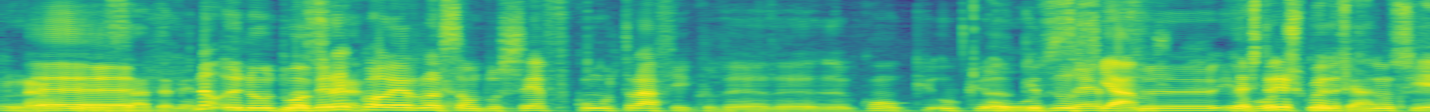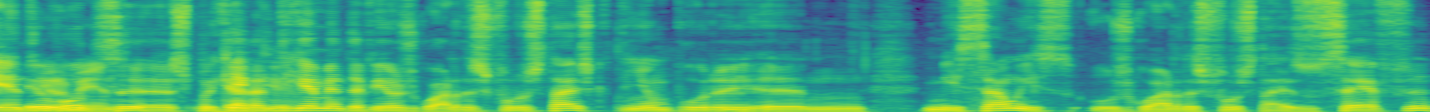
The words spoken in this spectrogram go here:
Não, eh, exatamente. Não, eu não estou Mas, a ver eh, qual é a relação do CEF com o tráfico, de, de- de- com o que, o que, o que denunciámos. CEF, eu das três coisas que explicar. denunciei Eu anteriormente. vou-te o explicar. que é que- Antigamente havia os guardas florestais que tinham por eh, eh, missão isso, os guardas florestais. O CEF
